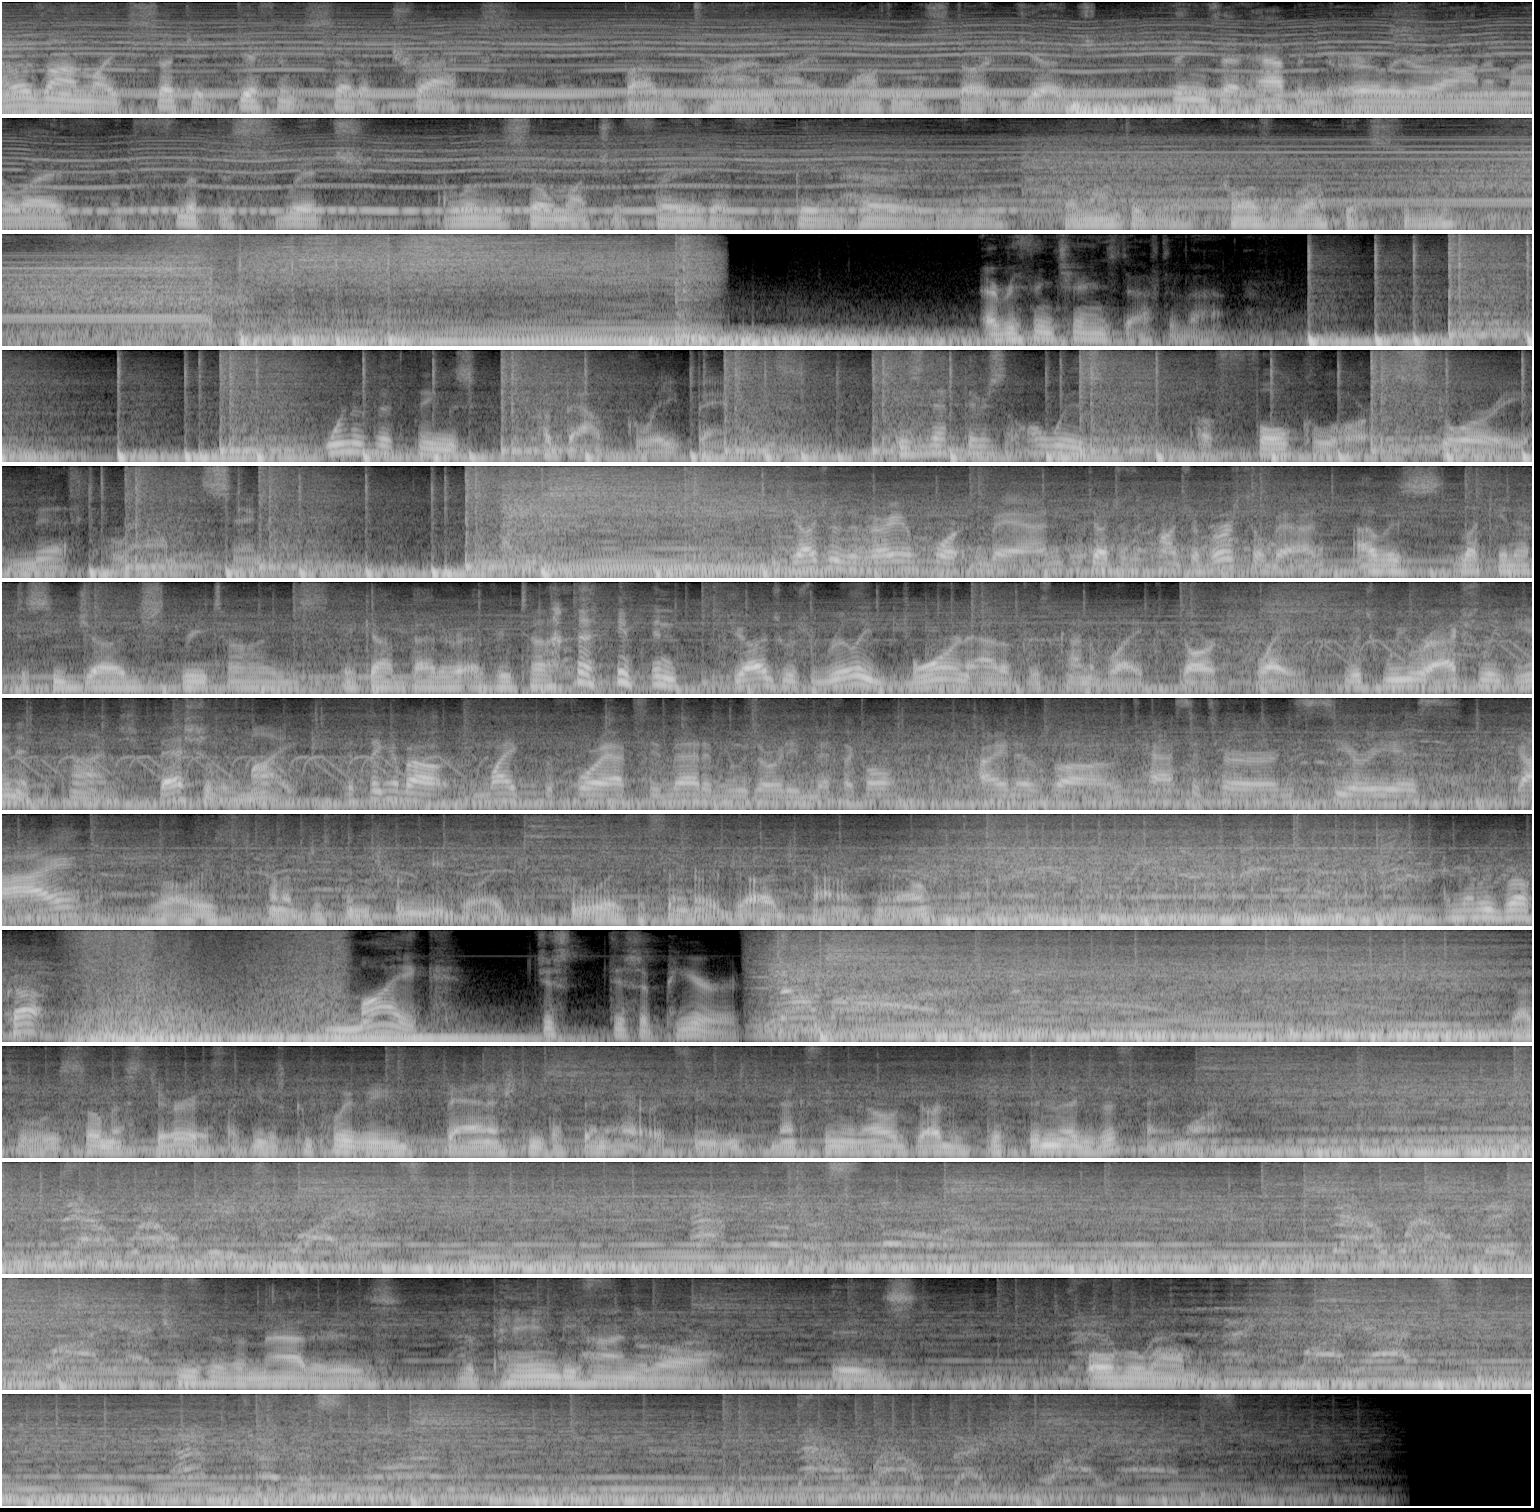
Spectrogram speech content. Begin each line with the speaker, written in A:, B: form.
A: I was on like such a different set of tracks by the time I wanted to start Judge. Things that happened earlier on in my life, like flipped a switch. I wasn't so much afraid of being heard, you know. I wanted to cause a ruckus, you know. Everything changed after that.
B: One of the things about great bands is that there's always a folklore, a story, a myth around the singer.
C: Judge was a very important band. Judge was a controversial band.
D: I was lucky enough to see Judge three times. It got better every time.
E: Judge was really born out of this kind of like dark place, which we were actually in at the time, especially Mike.
C: The thing about Mike, before I actually met him, he was already mythical, kind of um, taciturn, serious guy.
F: You're always kind of just intrigued, like who is the singer or Judge, kind of, you know.
D: and then we broke up.
E: Mike just disappeared.
F: That's what was so mysterious. Like he just completely vanished into thin air, it seemed. Next thing you know, Judge just didn't exist anymore.
G: There will be quiet after the storm.
A: Truth of the matter is, the pain behind it all is overwhelming.
G: After the storm. There will be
